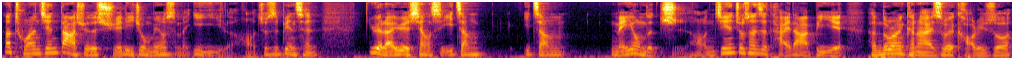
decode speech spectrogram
那突然间，大学的学历就没有什么意义了，哈，就是变成越来越像是一张一张没用的纸，哈。你今天就算是台大毕业，很多人可能还是会考虑说，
